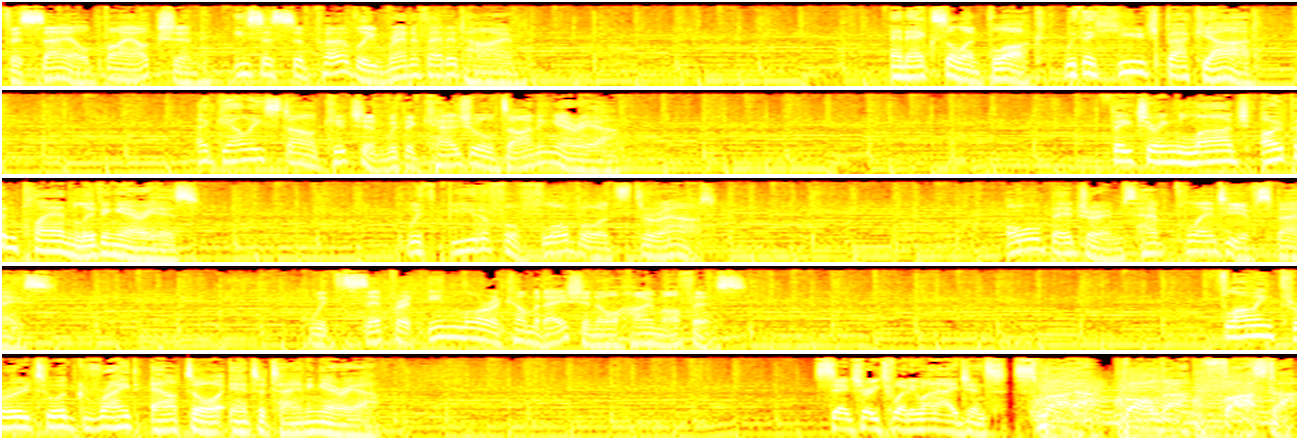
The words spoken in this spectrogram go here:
For sale by auction is a superbly renovated home. An excellent block with a huge backyard. A galley style kitchen with a casual dining area. Featuring large open plan living areas. With beautiful floorboards throughout. All bedrooms have plenty of space. With separate in law accommodation or home office. Flowing through to a great outdoor entertaining area. Century 21 agents. Smarter, bolder, faster.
